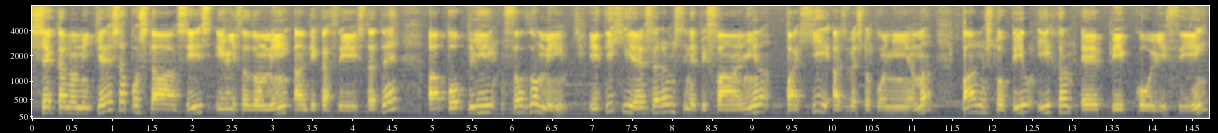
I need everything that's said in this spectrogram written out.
Σε κανονικές αποστάσεις η λιθοδομή αντικαθίσταται από πληθοδομή. Οι τείχοι έφεραν στην επιφάνεια παχύ ασβεστοκονίαμα πάνω στο οποίο είχαν επικολληθεί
